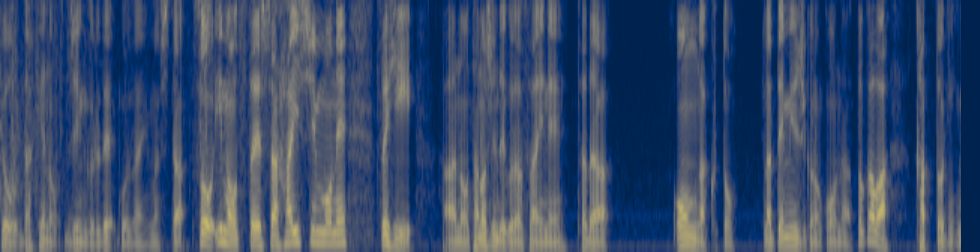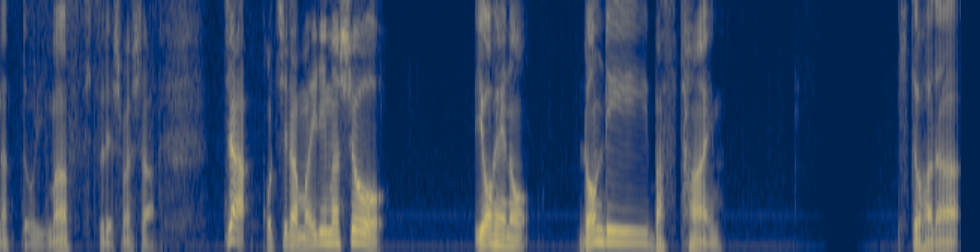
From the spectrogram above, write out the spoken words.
今日だけのジングルでございました。そう今お伝えした配信もねぜひあの楽しんでくださいね。ただ音楽と。ラテンミュージックのコーナーとかはカットになっております。失礼しました。じゃあこちら参りましょう。傭兵の Lonely Bath Time。人肌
